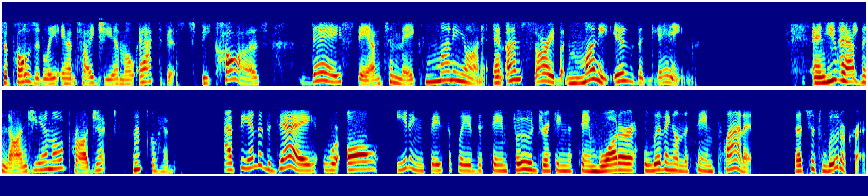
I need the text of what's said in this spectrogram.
supposedly anti-GMO activists, because they stand to make money on it. And I'm sorry, but money is the game. And you have the non-GMO project. Hmm, go ahead. At the end of the day, we're all eating basically the same food, drinking the same water, living on the same planet. That's just ludicrous.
